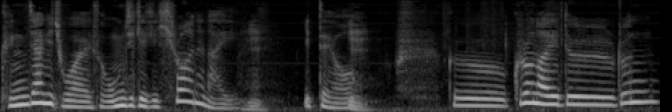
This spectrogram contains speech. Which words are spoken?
책 굉장히 좋아해서 움직이기 싫어하는 아이 예. 있대요. 예. 그 그런 아이들은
